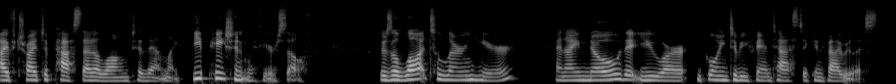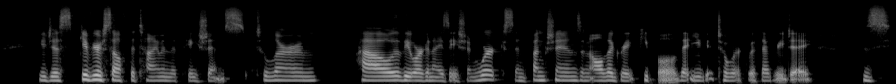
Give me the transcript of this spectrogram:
I've tried to pass that along to them. Like, be patient with yourself. There's a lot to learn here. And I know that you are going to be fantastic and fabulous. You just give yourself the time and the patience to learn how the organization works and functions and all the great people that you get to work with every day. Because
